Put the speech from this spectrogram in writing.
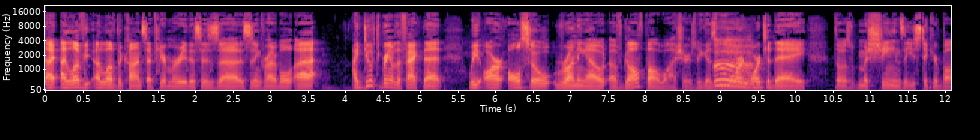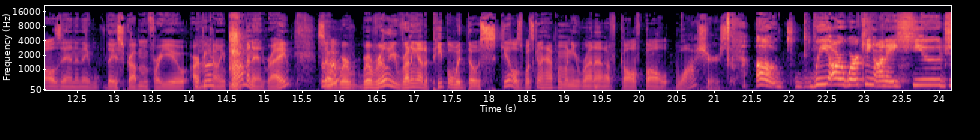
I, I love I love the concept here, Marie. This is uh, this is incredible. Uh, I do have to bring up the fact that we are also running out of golf ball washers because more Mm. and more today those machines that you stick your balls in and they they scrub them for you are Mm-hmm. becoming prominent, right? So we're we're really running out of people with those skills. What's going to happen when you run out of golf ball washers? Oh, we are working on a huge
